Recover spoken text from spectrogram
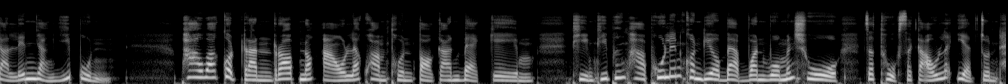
การเล่นอย่างญี่ปุ่น ภาวะกดรันรอบน็อกเอาท์และความทนต่อการแบกเกม ทีมที่พึ่งพาผู้เล่นคนเดียวแบบวันโวมันชู จะถูกสเกาละเอียดจนแท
